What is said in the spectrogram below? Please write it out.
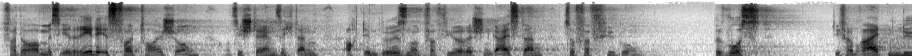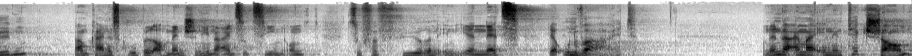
verdorben ist. Ihre Rede ist voll Täuschung und sie stellen sich dann auch den bösen und verführerischen Geistern zur Verfügung. Bewusst. Sie verbreiten Lügen, haben keine Skrupel, auch Menschen hineinzuziehen und zu verführen in ihr Netz der Unwahrheit. Und wenn wir einmal in den Text schauen,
